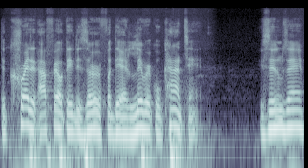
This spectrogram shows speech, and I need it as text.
the credit I felt they deserved for their lyrical content. You see what I'm saying?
